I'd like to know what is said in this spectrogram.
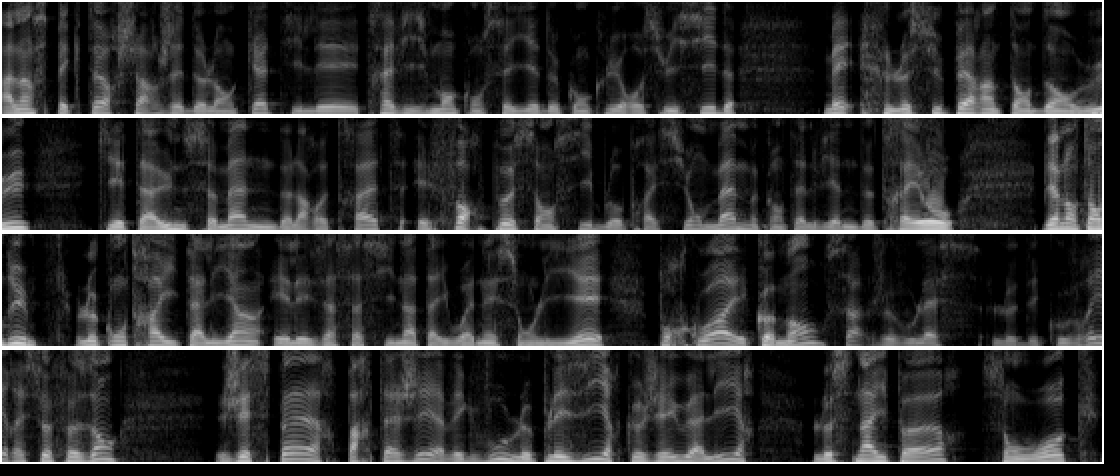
À l'inspecteur chargé de l'enquête, il est très vivement conseillé de conclure au suicide mais le superintendant Wu, qui est à une semaine de la retraite, est fort peu sensible aux pressions, même quand elles viennent de très haut. Bien entendu, le contrat italien et les assassinats taïwanais sont liés. Pourquoi et comment? Ça, je vous laisse le découvrir. Et ce faisant, J'espère partager avec vous le plaisir que j'ai eu à lire Le Sniper, son wok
